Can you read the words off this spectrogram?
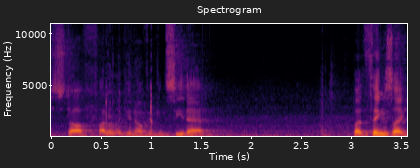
stuff. I don't know if you know if you can see that. But things like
